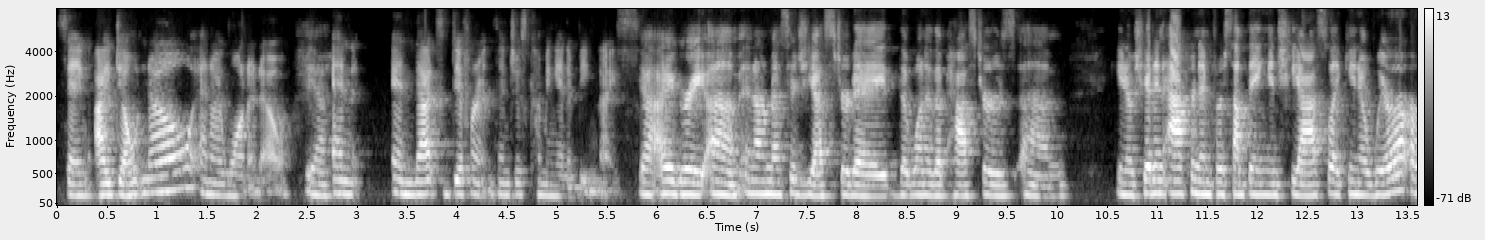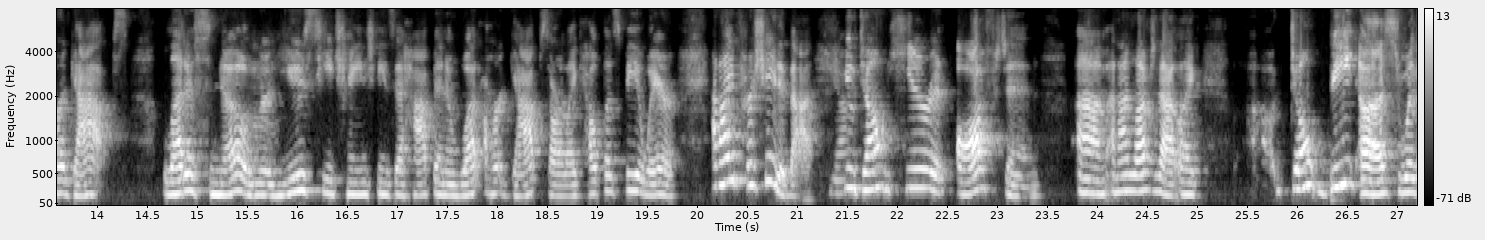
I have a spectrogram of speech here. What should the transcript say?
saying I don't know and I want to know. Yeah. And and that's different than just coming in and being nice. Yeah, I agree. Um, in our message yesterday, that one of the pastors, um, you know, she had an acronym for something, and she asked, like, you know, where are our gaps? Let us know where Mm. you see change needs to happen and what our gaps are. Like, help us be aware. And I appreciated that. Yeah. You don't hear it often, um, and I loved that. Like, don't beat us with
